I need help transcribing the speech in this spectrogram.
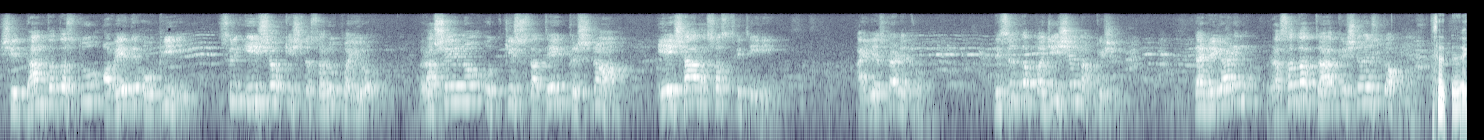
Siddhantatastu, avede opi, Sri Isha Krishna Sarupayo, Raseno Utkishtate Krishna, Esha Rasasthiti. I yesterday told. This is the position of Krishna. That regarding Rasadatta, Krishna is talking. Э,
